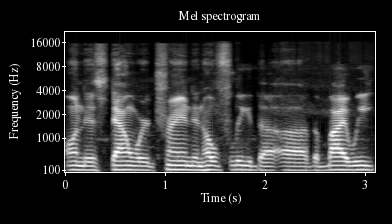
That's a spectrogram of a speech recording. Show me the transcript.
on this downward trend, and hopefully the uh, the bye week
